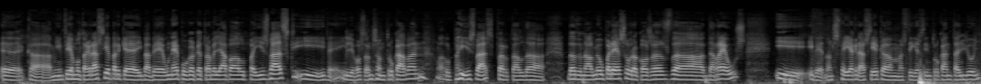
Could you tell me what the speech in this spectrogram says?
eh, que a mi em feia molta gràcia perquè hi va haver una època que treballava al País Basc i, i bé, i llavors doncs em trucaven al País Basc per tal de, de donar el meu parer sobre coses de, de Reus i, i bé, doncs feia gràcia que m'estiguessin trucant tan lluny.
